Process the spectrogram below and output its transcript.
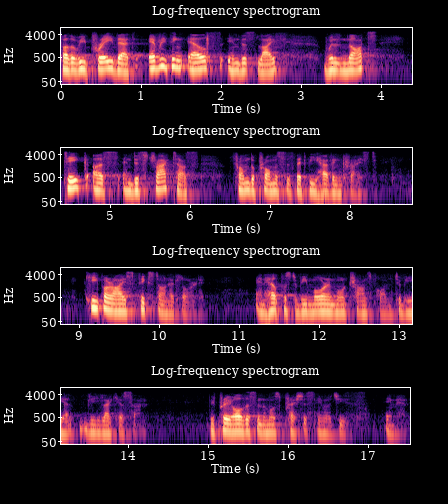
Father, we pray that everything else in this life will not take us and distract us from the promises that we have in Christ. Keep our eyes fixed on it, Lord, and help us to be more and more transformed, to be, be like your Son. We pray all this in the most precious name of Jesus. Amen.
